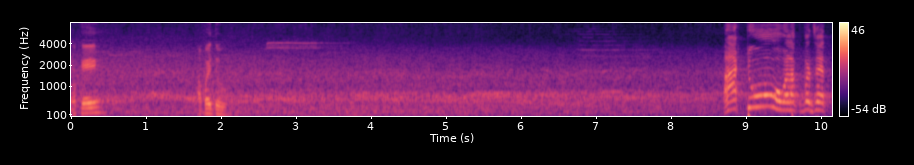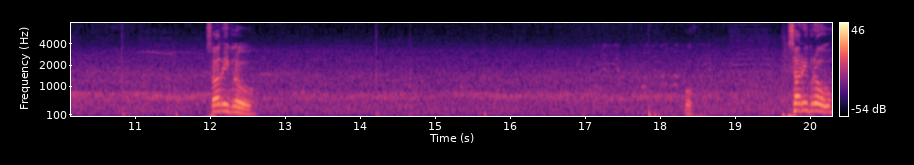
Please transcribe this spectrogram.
Oke. Okay. Apa itu? Malah kepencet. Sorry, bro. Oh. Sorry, bro.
